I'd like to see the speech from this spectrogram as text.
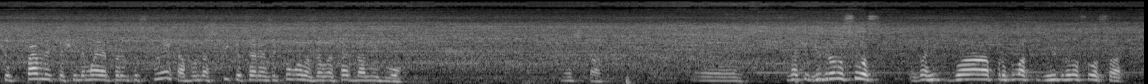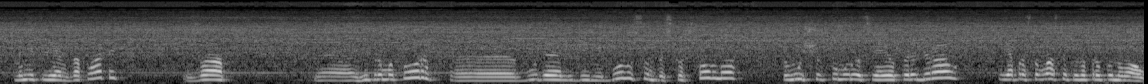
щоб впевнитися, що немає перепускних або наскільки це ризиковано залишати даний блок. Ось так. Е, значить, гідронасос, за, за профілактику гідронасоса мені клієнт заплатить. За Е, Гідромотор е, буде людині бонусом безкоштовно, тому що в тому році я його перебирав, і я просто власнику запропонував.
